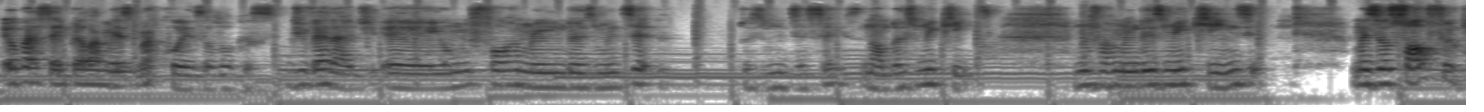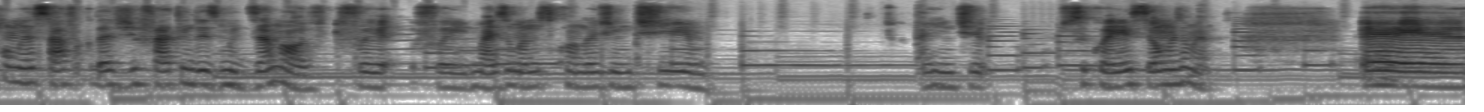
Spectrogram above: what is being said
Eu passei pela mesma coisa, Lucas. De verdade. É, eu me formei em 2016? Não, 2015. Me formei em 2015. Mas eu só fui começar a faculdade de fato em 2019, que foi, foi mais ou menos quando a gente. A gente se conheceu, mais ou menos. É...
